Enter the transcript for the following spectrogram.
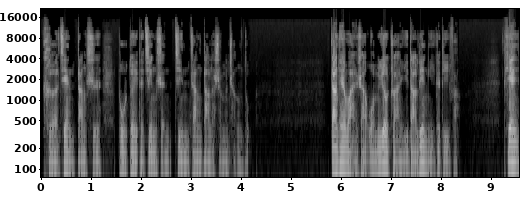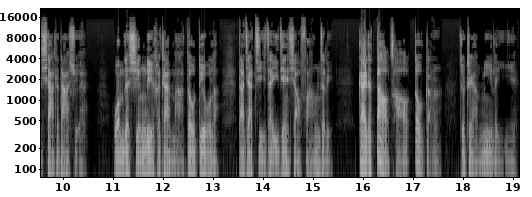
可见当时部队的精神紧张到了什么程度。当天晚上，我们又转移到另一个地方，天下着大雪，我们的行李和战马都丢了，大家挤在一间小房子里，盖着稻草豆梗，就这样眯了一夜。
